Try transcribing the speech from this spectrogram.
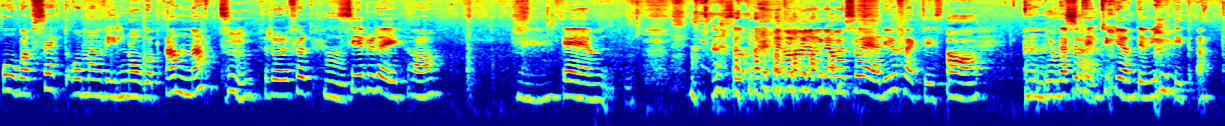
oavsett om man vill något annat. Förstår du? För ser du dig, ja. Ehm, så, ja, men, ja, men så är det ju faktiskt. Ja. Därför tycker jag att det är viktigt att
